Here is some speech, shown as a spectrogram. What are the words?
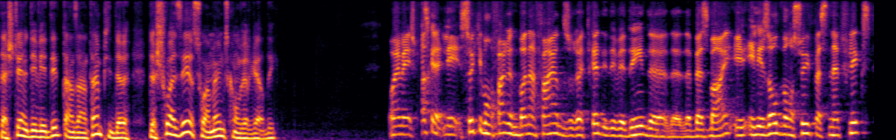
d'acheter un DVD de temps en temps, puis de, de choisir soi-même ce qu'on veut regarder. Oui, mais je pense que les, ceux qui vont faire une bonne affaire du retrait des DVD de, de, Best Buy et, les autres vont suivre parce que Netflix, tu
